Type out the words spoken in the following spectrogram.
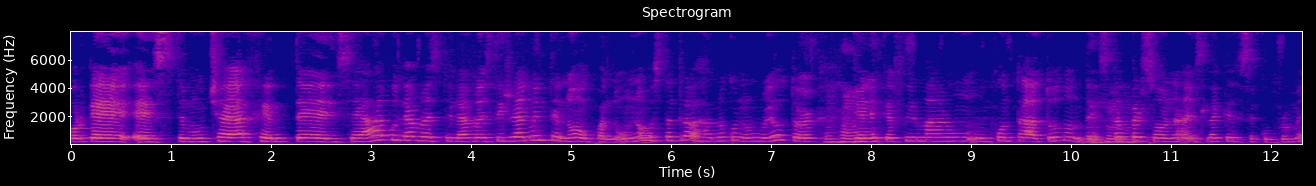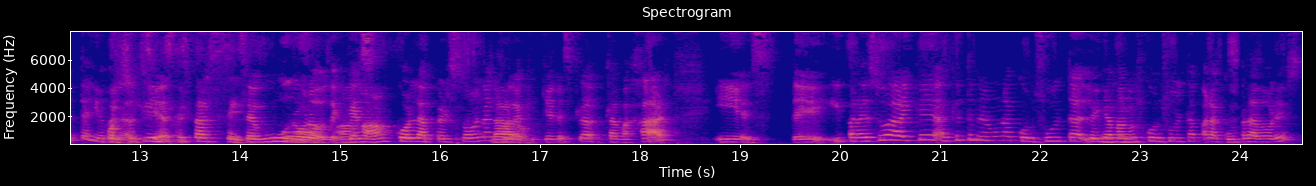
porque este, mucha gente dice, ah, pues le hablo a este, le hablo a este, y realmente no, cuando uno está trabajando con un realtor, tiene que firmar un, contrato donde esta persona es la que se compromete a llevar Por eso tienes que estar seguro, de que es con la persona con la que quieres trabajar y es este, y para eso hay que, hay que tener una consulta, le llamamos consulta para compradores,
